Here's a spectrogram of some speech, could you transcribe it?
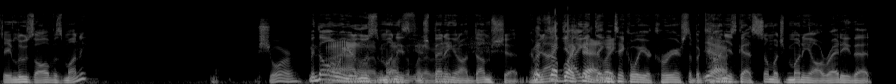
They lose all of his money? Sure. I mean, the only way you're losing money is if you're spending it on dumb shit. I But mean, I, get- I like get that, that you like- take away your career and stuff, but Yeah. Kanye's got so much money already that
